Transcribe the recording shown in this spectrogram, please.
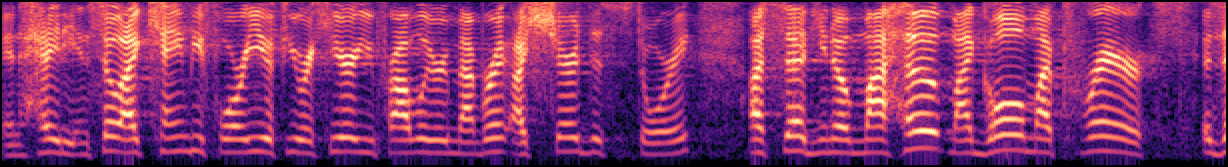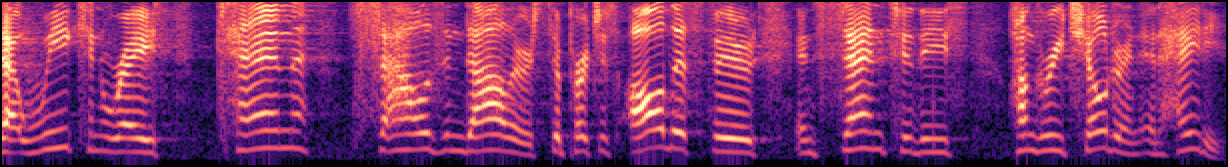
in Haiti. And so I came before you. If you were here, you probably remember it. I shared this story. I said, you know, my hope, my goal, my prayer is that we can raise $10,000 to purchase all this food and send to these hungry children in Haiti.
